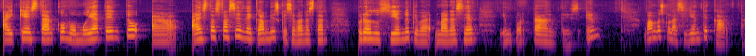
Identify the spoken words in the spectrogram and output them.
hay que estar como muy atento a, estas fases de cambios que se van a estar produciendo que van a ser importantes. ¿eh? Vamos con la siguiente carta.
